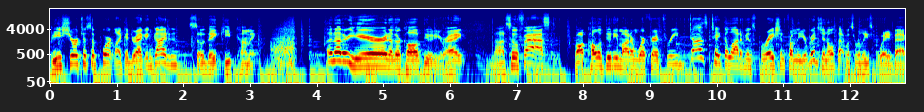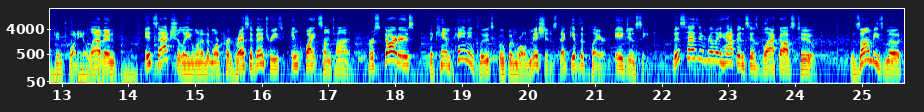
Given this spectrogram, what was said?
be sure to support Like a Dragon Gaiden so they keep coming. Another year, another Call of Duty, right? Not so fast. While Call of Duty Modern Warfare 3 does take a lot of inspiration from the original that was released way back in 2011, it's actually one of the more progressive entries in quite some time. For starters, the campaign includes open world missions that give the player agency, this hasn't really happened since Black Ops 2. The Zombies mode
